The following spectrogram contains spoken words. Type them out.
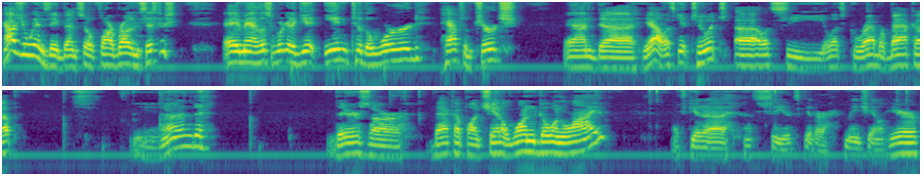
How's your Wednesday been so far, brothers and sisters? Hey, man, listen, we're going to get into the Word, have some church, and uh, yeah, let's get to it. Uh, let's see. Let's grab our back up. And there's our backup on channel one going live. Let's get a, let's see, let's get our main channel here.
